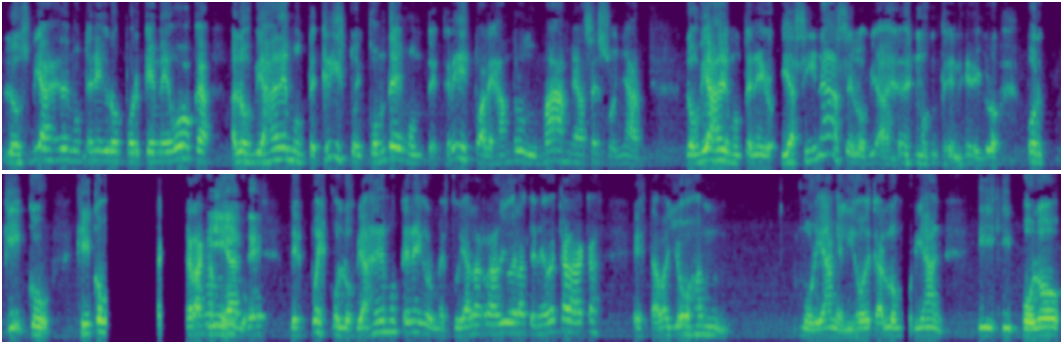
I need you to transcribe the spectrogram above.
los viajes de Montenegro porque me evoca a los viajes de Montecristo y Conde de Montecristo, Alejandro Dumas me hace soñar los viajes de Montenegro. Y así nacen los viajes de Montenegro por Kiko. Kiko gran amigo. Después, con los viajes de Montenegro, me fui a la radio del Ateneo de Caracas, estaba Johan Morián, el hijo de Carlos Morián, y, y Polo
